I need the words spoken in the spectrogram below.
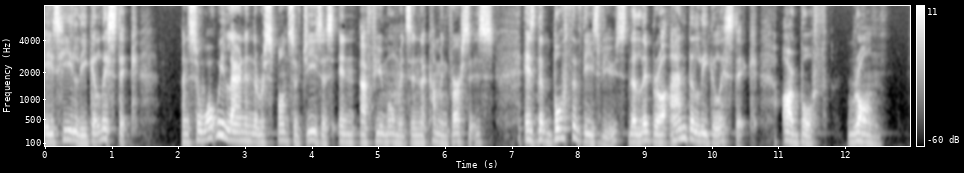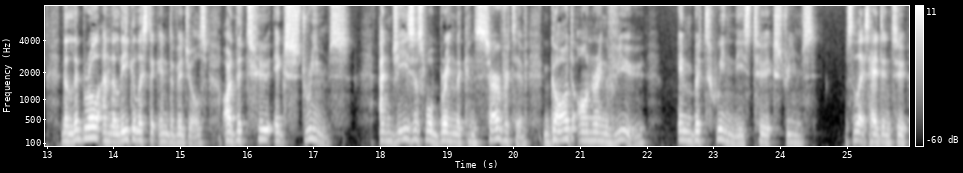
Is he legalistic? And so, what we learn in the response of Jesus in a few moments in the coming verses is that both of these views, the liberal and the legalistic, are both wrong. The liberal and the legalistic individuals are the two extremes, and Jesus will bring the conservative, God honoring view in between these two extremes. So let's head into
